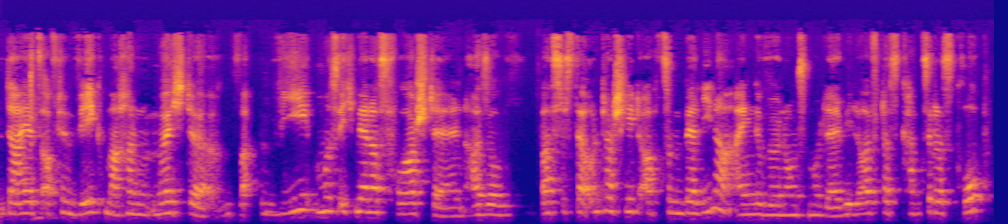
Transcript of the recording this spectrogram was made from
da jetzt auf den Weg machen möchte, wie muss ich mir das vorstellen? Also was ist der Unterschied auch zum Berliner Eingewöhnungsmodell? Wie läuft das? Kannst du das grob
